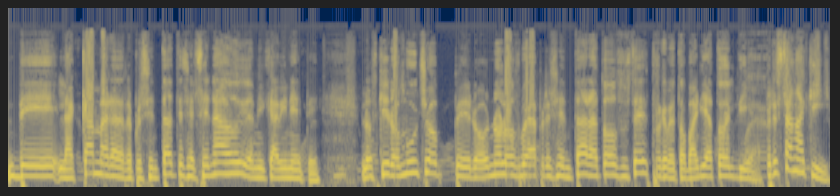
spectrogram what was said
de la Cámara de Representantes del Senado y de mi gabinete. Los quiero mucho, pero no los voy a presentar a todos ustedes porque me tomaría todo el día. Pero están aquí.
